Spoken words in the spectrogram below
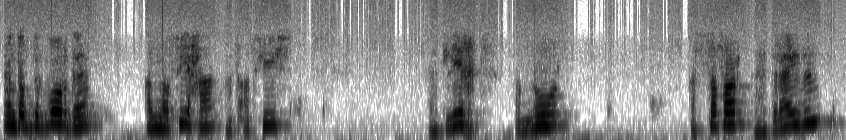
en dat de woorden النصيحة het advies het licht النور السفر het reizen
